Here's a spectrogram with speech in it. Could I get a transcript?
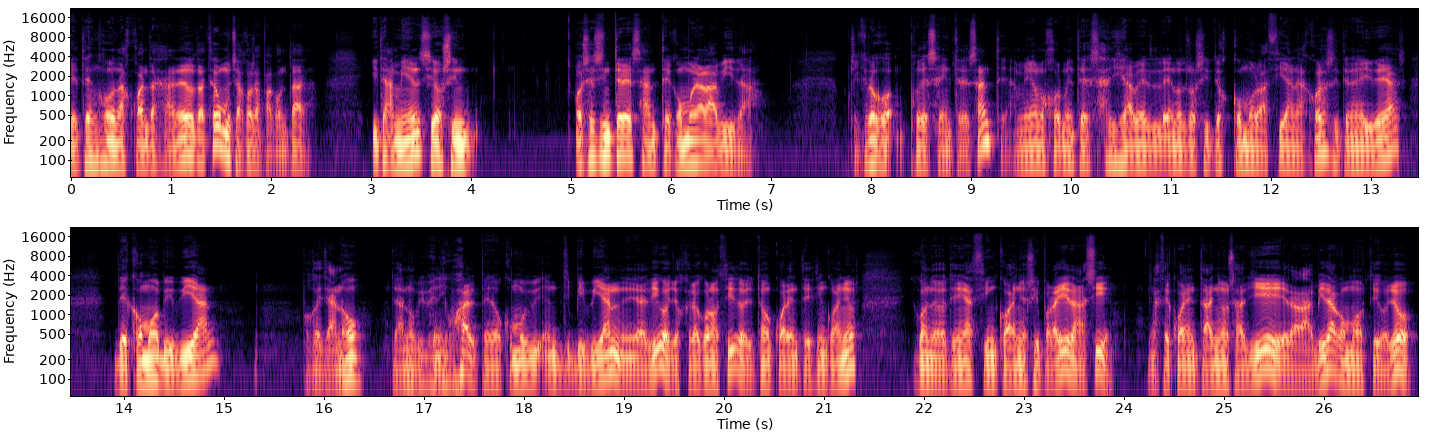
que tengo unas cuantas anécdotas, tengo muchas cosas para contar. Y también si os, os es interesante cómo era la vida que creo que puede ser interesante. A mí a lo mejor me interesaría ver en otros sitios cómo lo hacían las cosas y tener ideas de cómo vivían, porque ya no, ya no viven igual, pero cómo vivían, ya digo, yo es que lo he conocido, yo tengo 45 años y cuando yo tenía 5 años y por ahí era así. Hace 40 años allí era la vida como os digo yo.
